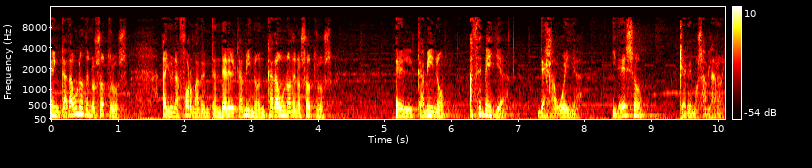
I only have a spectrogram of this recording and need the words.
En cada uno de nosotros hay una forma de entender el camino. En cada uno de nosotros el camino hace mella deja huella. Y de eso queremos hablar hoy.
